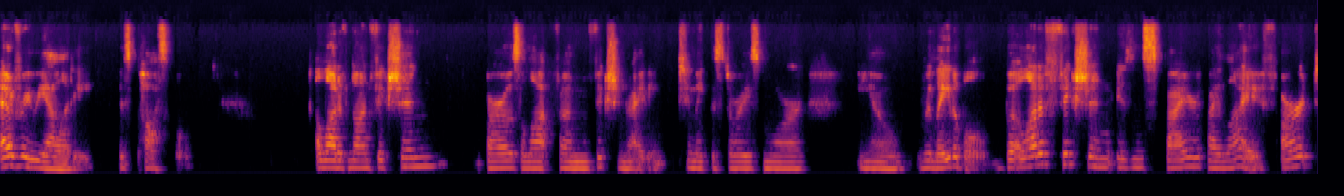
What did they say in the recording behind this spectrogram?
every reality is possible a lot of nonfiction borrows a lot from fiction writing to make the stories more you know relatable. But a lot of fiction is inspired by life. Art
